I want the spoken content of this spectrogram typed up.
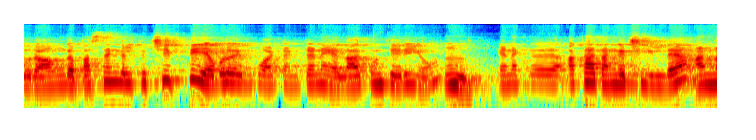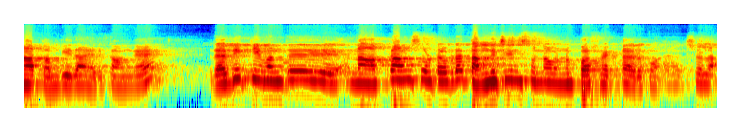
ஒரு அவங்க பசங்களுக்கு சித்தி எவ்வளவு இம்பார்ட்டன்ட்னு எல்லாருக்கும் தெரியும். எனக்கு அக்கா தங்கச்சி இல்ல அண்ணா தம்பி தான் இருக்காங்க. ரவிக்கு வந்து நான் அக்கான்னு சொல்ற விட தங்கச்சின்னு சொன்னா ஒன்றும் பர்ஃபெக்டா இருக்கும். ஆக்சுவலா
